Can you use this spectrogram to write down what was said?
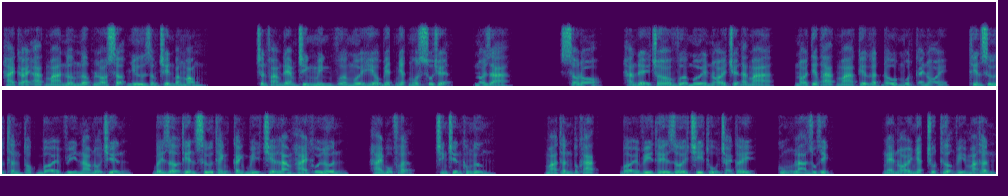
hai cái ác ma nơm nớp lo sợ như dẫm trên băng mỏng. Trần phàm đem chính mình vừa mới hiểu biết nhất một số chuyện, nói ra. Sau đó hắn để cho vừa mới nói chuyện ác ma, nói tiếp ác ma kia gật đầu một cái nói, thiên sứ thần tộc bởi vì náo nội chiến, bây giờ thiên sứ thánh cảnh bị chia làm hai khối lớn, hai bộ phận, chinh chiến không ngừng. Mà thần tộc khác, bởi vì thế giới chi thụ trái cây, cũng là dục dịch. Nghe nói nhất chút thượng vị ma thần,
